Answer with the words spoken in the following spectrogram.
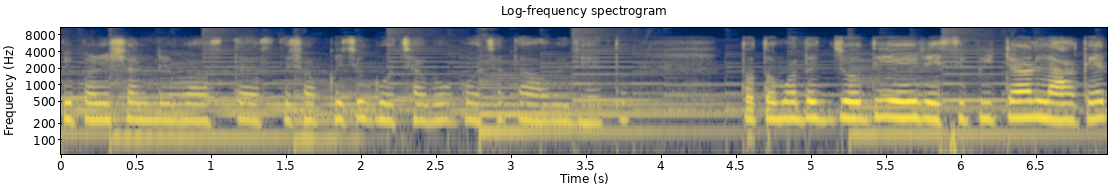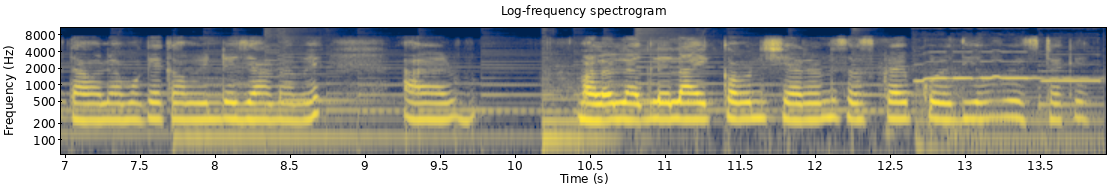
প্রিপারেশন নেব। আস্তে আস্তে সব কিছু গোছাবো, গোছাতে হবে যেহেতু। তো তোমাদের যদি এই রেসিপিটা লাগে, তাহলে আমাকে কমেন্টে জানাবে। আর ভালো লাগলে like comment share and subscribe করে দিও পেজটাকে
